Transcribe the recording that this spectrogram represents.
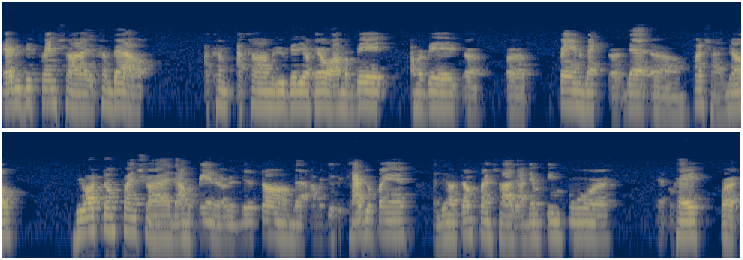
every big franchise that comes out, I come I come and do videos say, oh I'm a big I'm a big uh uh fan of that uh, that uh, franchise. No, there are some franchise that I'm a fan of, and there's some that I'm just a casual fan, and there are some franchise I've never seen before. Okay, but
